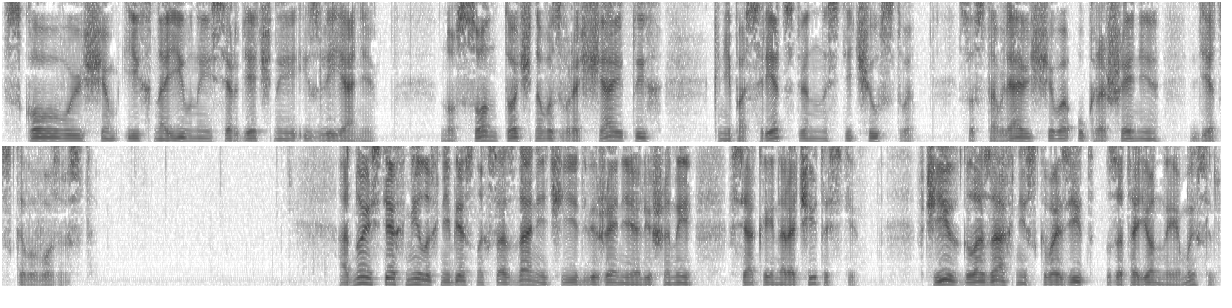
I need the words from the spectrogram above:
сковывающим их наивные сердечные излияния. Но сон точно возвращает их к непосредственности чувства, составляющего украшение детского возраста. Одно из тех милых небесных созданий, чьи движения лишены всякой нарочитости — в чьих глазах не сквозит затаенная мысль,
